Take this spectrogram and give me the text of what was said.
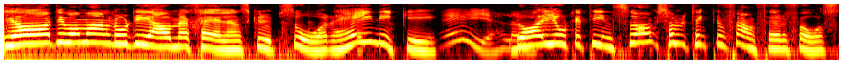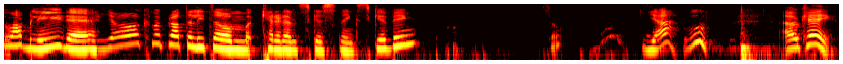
Ja, det var med andra ord det med själens gruppsår. Hej Nicky! Hej! hello. Du har gjort ett inslag som du tänkte framföra för oss. Vad blir det? Jag kommer prata lite om kanadensisk Thanksgiving. Så. Ja, uh. okej.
